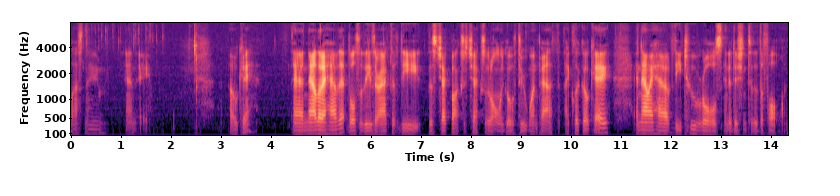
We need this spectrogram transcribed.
Last name and A. Okay, And now that I have that, both of these are active. The This checkbox is checked, so it'll only go through one path. I click OK, and now I have the two roles in addition to the default one.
